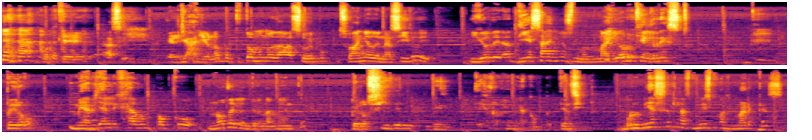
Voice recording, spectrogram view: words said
Porque así, el yayo, ¿no? Porque todo el mundo daba su, época, su año de nacido y, y yo era 10 años mayor que el resto. Pero me había alejado un poco, no del entrenamiento, pero sí del, del, del la competencia. Volví a hacer las mismas marcas,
